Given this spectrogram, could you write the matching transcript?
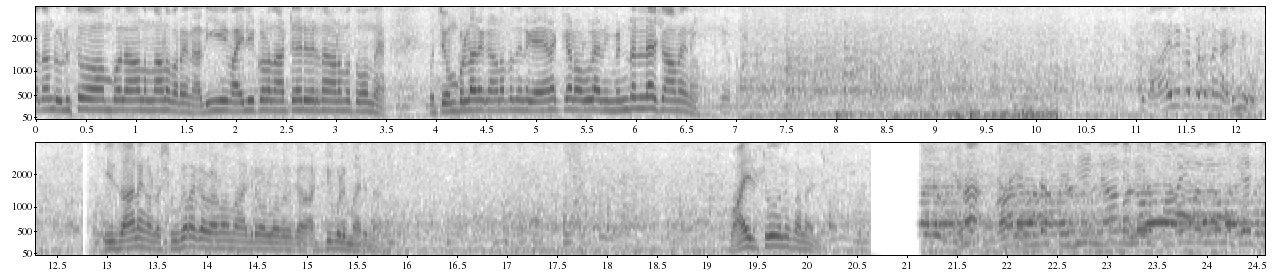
ഏതാണ്ട് ഉത്സവം പോലെ ആണെന്നാണ് പറയുന്നത്. അത് ഈ വയലിൽ നാട്ടുകാർ വരുന്ന കാണുമ്പോൾ തോന്നുന്നത് കൊച്ചു പെമ്പിള്ളേരെ കാണുമ്പോൾ നിനക്ക് ഏനക്കേടുള്ള നീ മിണ്ടല്ലേ ശ്യാമേ നീ? വായിലൊക്കെ പെട്ടെന്ന് കരിഞ്ഞു ഈ സാധനം കണ്ടോ? ഷുഗറൊക്കെ വേണമെന്ന് ആഗ്രഹമുള്ളവർക്ക് അടിപൊളി മരുന്നാണ്. വായിലിട്ട് പോലും കാണാനില്ല. സ്ഥിതി ഞാൻ നിന്നോട് പറയുന്ന നീ ഒന്ന് കേക്ക്.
